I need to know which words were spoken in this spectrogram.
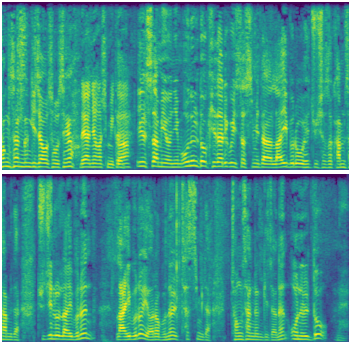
정상근 기자 어서 오세요. 네, 안녕하십니까. 네, 1325님 오늘도 기다리고 있었습니다. 라이브로 해주셔서 감사합니다. 주진우 라이브는 라이브로 여러분을 찾습니다. 정상근 기자는 오늘도 네,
